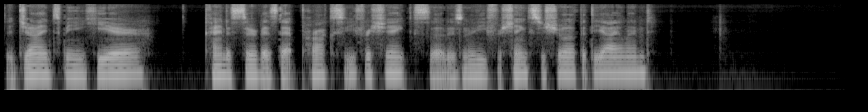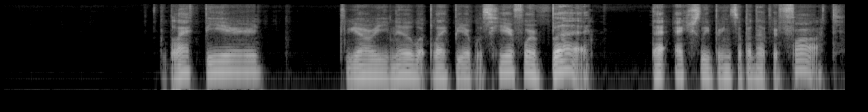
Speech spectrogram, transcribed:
The Giants being here kind of serve as that proxy for Shanks, so there's no need for Shanks to show up at the island. Blackbeard, we already know what Blackbeard was here for, but that actually brings up another thought.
